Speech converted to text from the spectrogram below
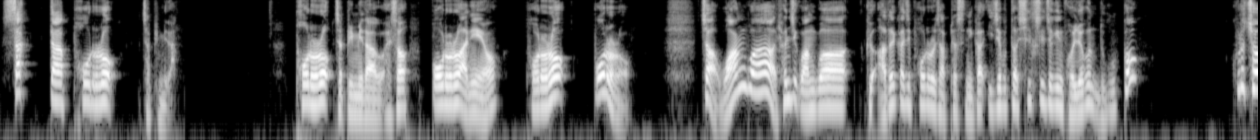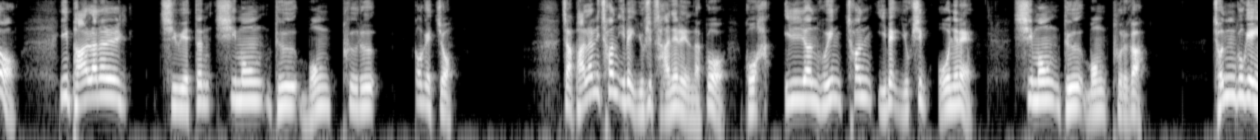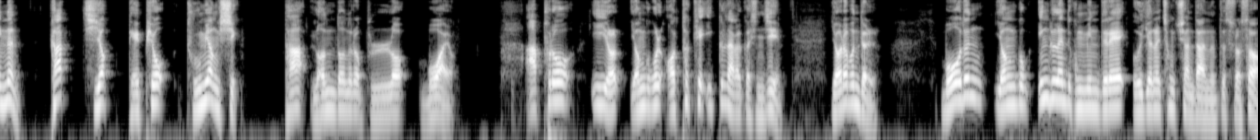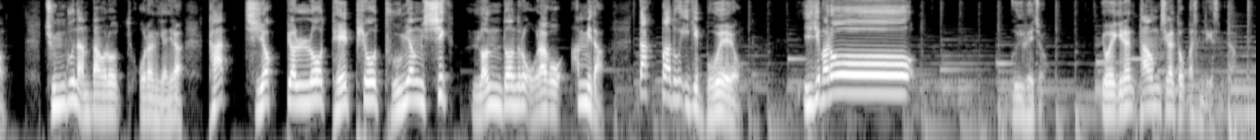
싹 다 포로로 잡힙니다. 포로로 잡힙니다 해서 뽀로로 아니에요. 포로로 뽀로로. 자 왕과 현직 왕과 그 아들까지 포로로 잡혔으니까 이제부터 실질적인 권력은 누구 거? 그렇죠. 이 반란을 지휘했던 시몽 드 몽프르 거겠죠. 자, 반란이 1264년에 일어났고 그 1년 후인 1265년에 시몽 드 몽프르가 전국에 있는 각 지역 대표 2명씩 다 런던으로 불러 모아요. 앞으로 이 영국을 어떻게 이끌어 나갈 것인지 여러분들 모든 영국 잉글랜드 국민들의 의견을 청취한다는 뜻으로서 중구난방으로 오라는 게 아니라 각 지역별로 대표 두 명씩 런던으로 오라고 합니다. 딱 봐도 이게 뭐예요? 이게 바로 의회죠. 요 얘기는 다음 시간에 또 말씀드리겠습니다.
